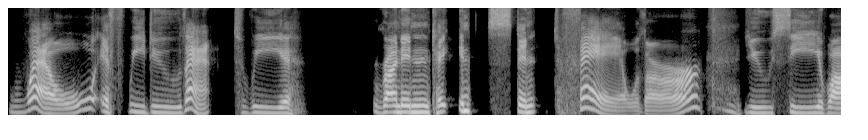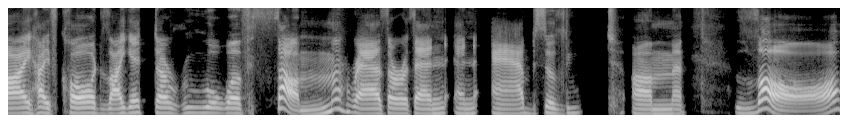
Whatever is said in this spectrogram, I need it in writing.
Well, if we do that, we run into instant failure, you see why I've called LIAT a rule of thumb rather than an absolute um, law.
